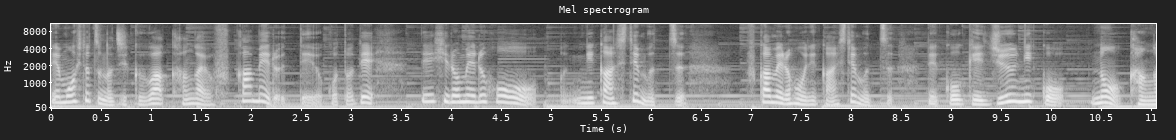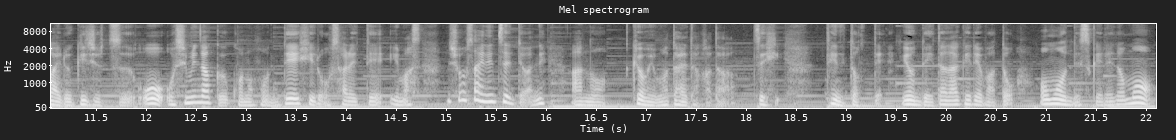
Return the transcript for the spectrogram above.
でもう一つの軸は考えを深めるっていうことで。で広める方に関して6つ。深める方に関して6つ。で合計12個の考える技術を惜しみなくこの本で披露されています。詳細についてはねあの興味を持たれた方是非手に取って読んでいただければと思うんですけれども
